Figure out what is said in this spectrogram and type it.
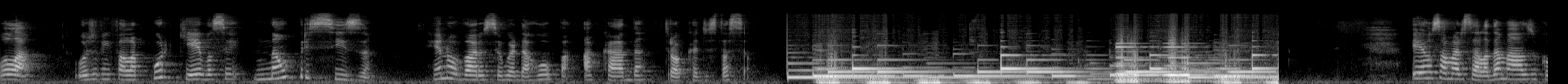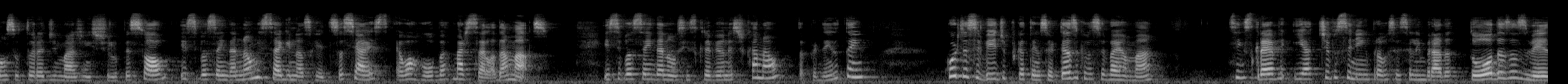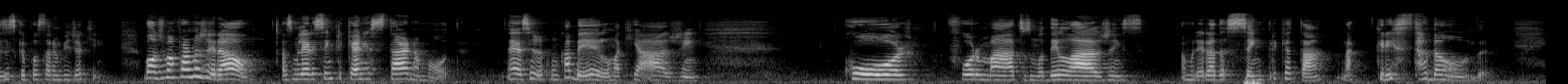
Olá! Hoje eu vim falar por que você não precisa renovar o seu guarda-roupa a cada troca de estação. Eu sou a Marcela Damaso, consultora de imagem e estilo pessoal, e se você ainda não me segue nas redes sociais, é o arroba Marcela Damaso. E se você ainda não se inscreveu neste canal, tá perdendo tempo, curte esse vídeo porque eu tenho certeza que você vai amar se inscreve e ativa o sininho para você ser lembrada todas as vezes que eu postar um vídeo aqui. Bom, de uma forma geral, as mulheres sempre querem estar na moda, né? seja com cabelo, maquiagem, cor, formatos, modelagens. A mulherada sempre quer estar na crista da onda.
